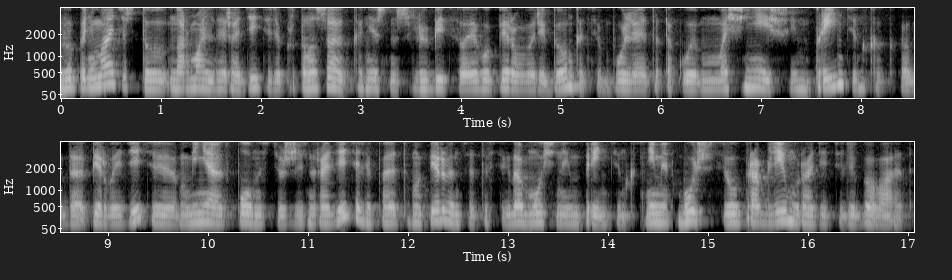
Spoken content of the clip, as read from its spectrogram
вы понимаете, что нормальные родители продолжают, конечно же, любить своего первого ребенка, тем более это такой мощнейший импринтинг, когда первые дети меняют полностью жизнь родителей, поэтому первенцы это всегда мощный импринтинг. С ними больше всего проблем у родителей бывает.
